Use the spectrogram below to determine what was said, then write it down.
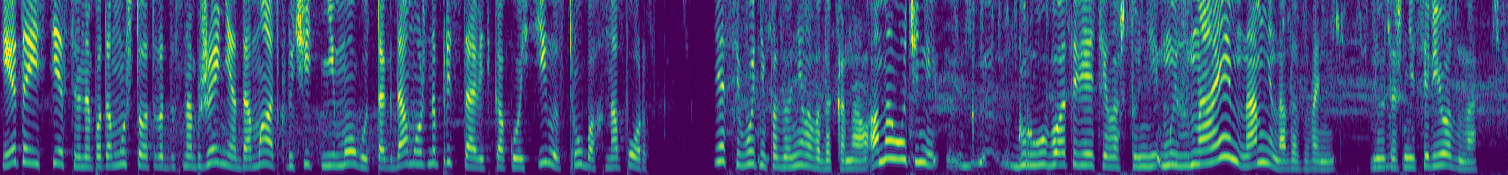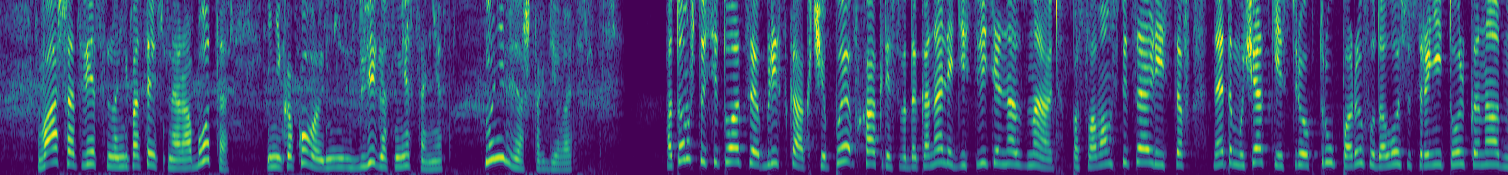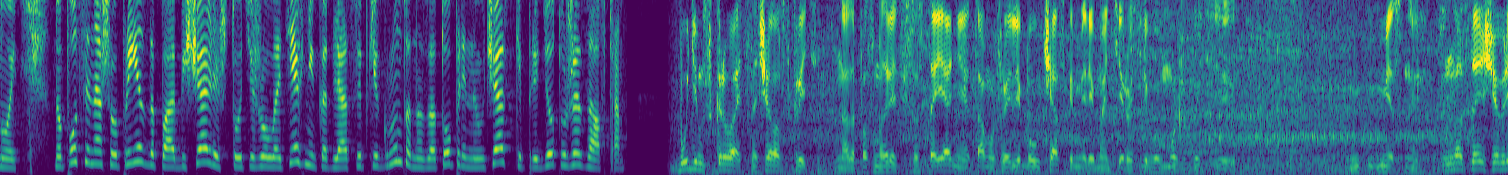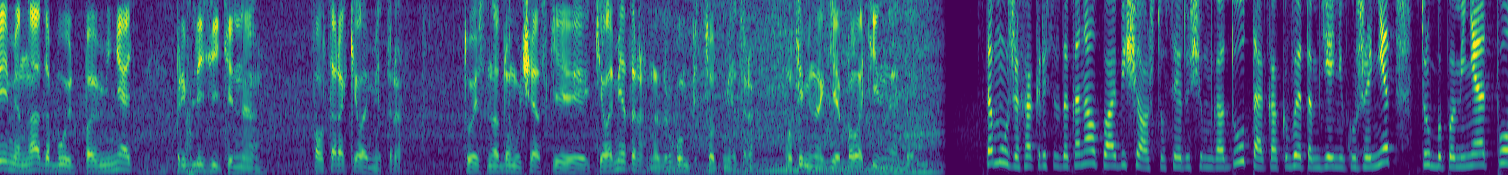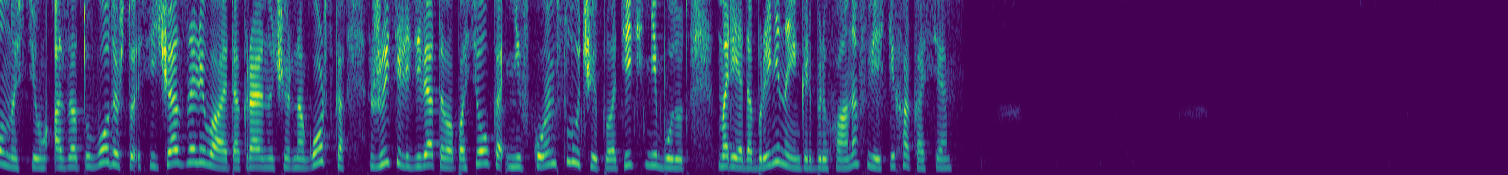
И это естественно, потому что от водоснабжения дома отключить не могут. Тогда можно представить, какой силы в трубах напор. Я сегодня позвонила в водоканал. Она очень грубо ответила, что не, мы знаем, нам не надо звонить. Ну это же несерьезно. Ваша ответственная непосредственная работа, и никакого сдвига с места нет. Ну нельзя же так делать. О том, что ситуация близка к ЧП, в Хакрис водоканале действительно знают. По словам специалистов, на этом участке из трех труб порыв удалось устранить только на одной. Но после нашего приезда пообещали, что тяжелая техника для отсыпки грунта на затопленные участки придет уже завтра. Будем вскрывать. Сначала вскрыть. Надо посмотреть состояние. Там уже либо участками ремонтировать, либо, может быть, местные. В настоящее время надо будет поменять приблизительно полтора километра. То есть на одном участке километр, на другом 500 метров. Вот именно где болотина это. К тому же Хакрис водоканал пообещал, что в следующем году, так как в этом денег уже нет, трубы поменяют полностью, а за ту воду, что сейчас заливает окраину Черногорска, жители девятого поселка ни в коем случае платить не будут. Мария Добрынина, Игорь Брюханов, Вести Хакасия.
